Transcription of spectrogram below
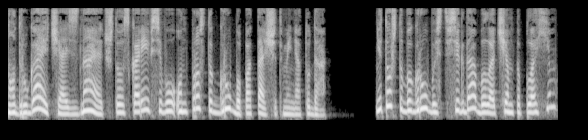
но другая часть знает, что, скорее всего, он просто грубо потащит меня туда. Не то чтобы грубость всегда была чем-то плохим,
